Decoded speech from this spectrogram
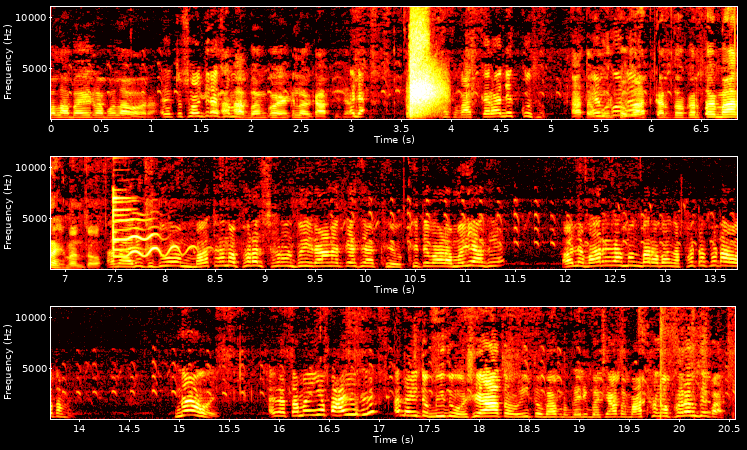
બોલાવા એટલા બોલાવારા એટલે તું સોજરા છે આ બંકો એકલો કાપી અલ્યા વાત કરવા દે છું. આ તો મૂર્ખો વાત કરતો કરતો મારે મન તો. અને હરી કીધું માથાનો ફરજ શરણભાઈ રાણા કે છે આ ખેતીવાળા મળ્યા છે. એટલે મારે રામન બરાબર ફટાફટ આવો તમે. ના હોય. એટલે તમે અહીંયા પાયું છે? એટલે એ તો બીજું હશે. આ તો એ તો બાપડો ગરીબ હશે. આ તો માથાનો ફરજ છે પાછો.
